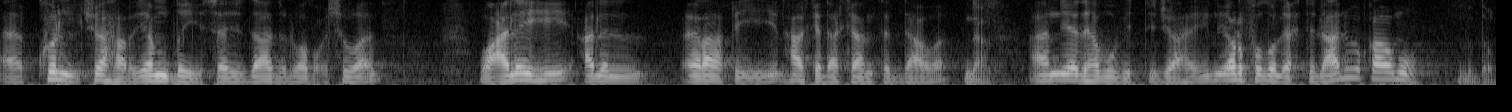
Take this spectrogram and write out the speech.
آه، كل شهر يمضي سيزداد الوضع سوءا وعليه على العراقيين هكذا كانت الدعوة نعم. أن يذهبوا باتجاهين يرفضوا الاحتلال ويقاوموه. بالضبط.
